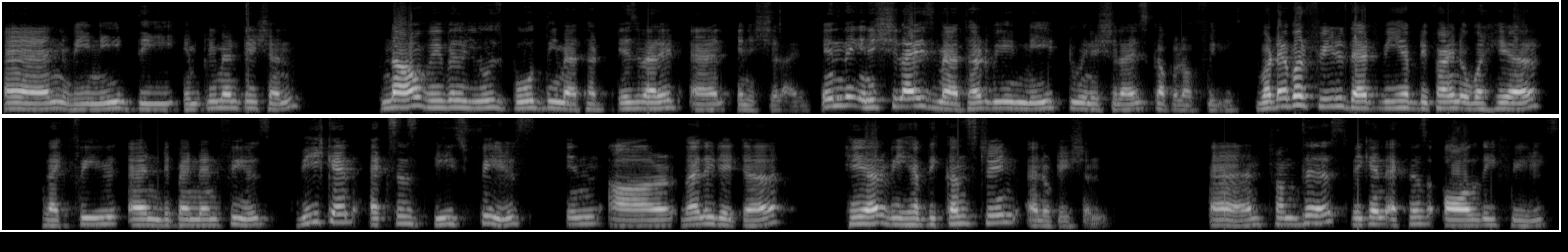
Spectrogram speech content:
and we need the implementation. Now we will use both the method is valid and initialize. In the initialize method, we need to initialize couple of fields. Whatever field that we have defined over here, like field and dependent fields, we can access these fields in our validator. Here we have the constraint annotation. And from this, we can access all the fields.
